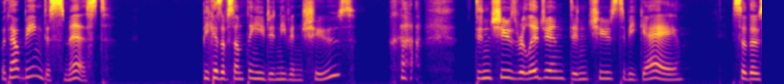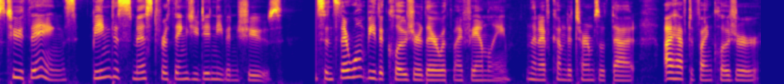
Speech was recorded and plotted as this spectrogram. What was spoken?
without being dismissed because of something you didn't even choose. didn't choose religion, didn't choose to be gay. So, those two things, being dismissed for things you didn't even choose. Since there won't be the closure there with my family, and I've come to terms with that, I have to find closure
